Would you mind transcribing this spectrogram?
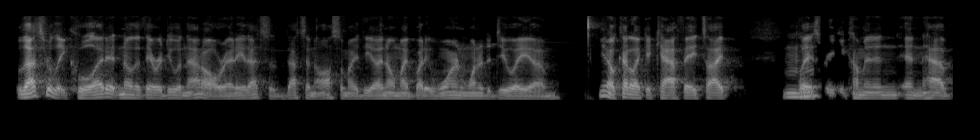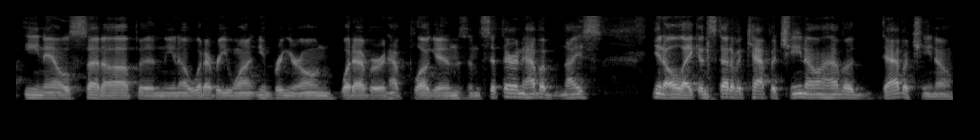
Well, that's really cool. I didn't know that they were doing that already. That's a that's an awesome idea. I know my buddy Warren wanted to do a um, you know, kind of like a cafe type mhm. place where you could come in and, and have e-nails set up and you know whatever you want. You bring your own whatever and have plugins and sit there and have a nice, you know, like instead of a cappuccino, have a dabbuccino.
